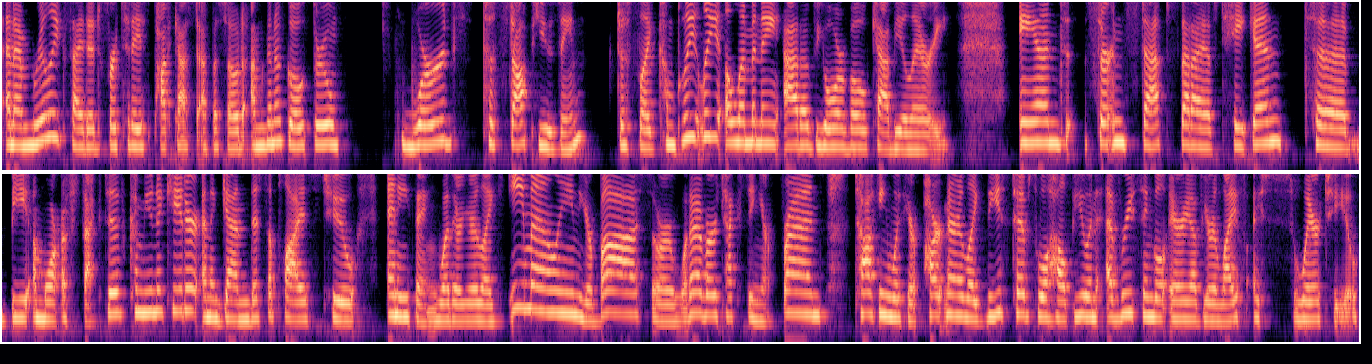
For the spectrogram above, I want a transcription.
And I'm really excited for today's podcast episode. I'm going to go through words to stop using, just like completely eliminate out of your vocabulary, and certain steps that I have taken to be a more effective communicator. And again, this applies to anything, whether you're like emailing your boss or whatever, texting your friends, talking with your partner. Like these tips will help you in every single area of your life. I swear to you.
